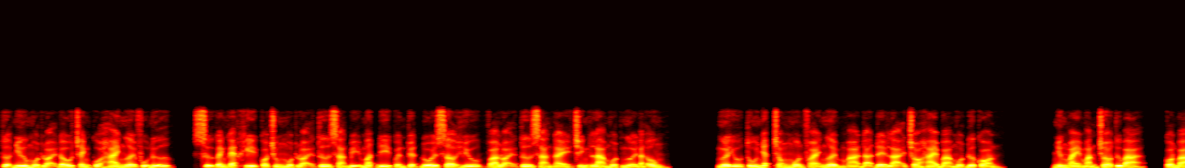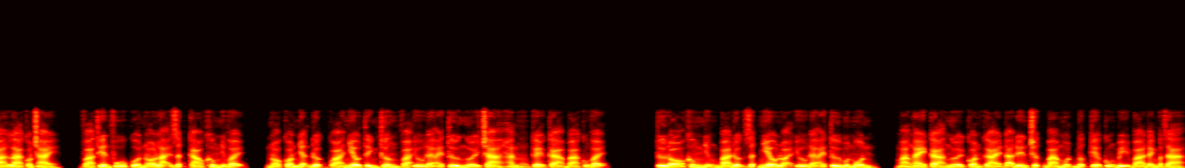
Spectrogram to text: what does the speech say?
Tựa như một loại đấu tranh của hai người phụ nữ sự ganh ghét khi có chung một loại tư sản bị mất đi quyền tuyệt đối sở hữu và loại tư sản này chính là một người đàn ông. Người ưu tú nhất trong môn phái người mà đã để lại cho hai bà một đứa con. Nhưng may mắn cho tứ bà, con bà là con trai, và thiên phú của nó lại rất cao không những vậy, nó còn nhận được quá nhiều tình thương và ưu đãi từ người cha hắn, kể cả bà cũng vậy. Từ đó không những bà được rất nhiều loại ưu đãi từ bổn môn, mà ngay cả người con gái đã đến trước bà một bước kia cũng bị bà đánh bật ra.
